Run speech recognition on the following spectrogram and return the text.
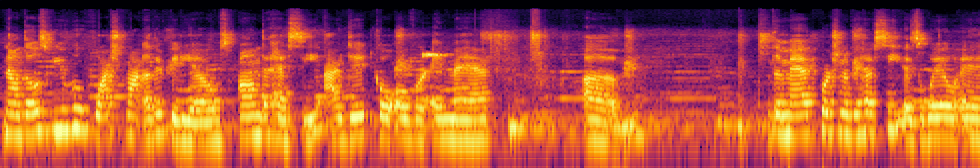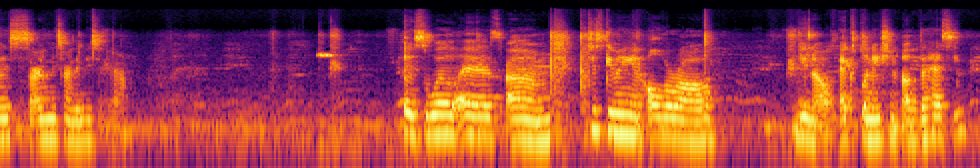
Now, those of you who've watched my other videos on the HESI, I did go over a math, um, the math portion of the HESI as well as, sorry, let me turn the music down as well as um, just giving an overall, you know, explanation of the HESI.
